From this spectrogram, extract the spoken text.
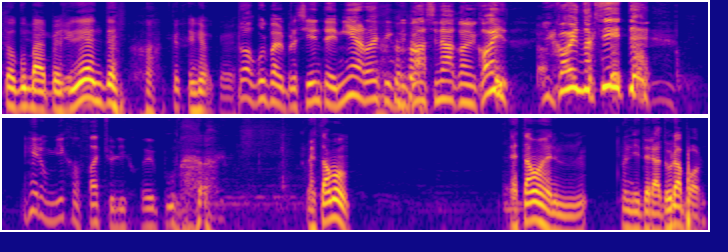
Todo culpa del presidente. ¿Qué tenía que ver? Todo culpa del presidente de mierda este que no hace nada con el COVID. ¡Y el COVID no existe! Era un viejo facho el hijo de puta. Estamos. Estamos en, en literatura por.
